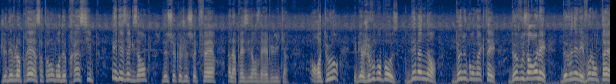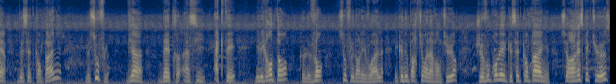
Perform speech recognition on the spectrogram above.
je développerai un certain nombre de principes et des exemples de ce que je souhaite faire à la présidence des Républicains. En retour, eh bien, je vous propose dès maintenant de nous contacter, de vous enrôler, devenez les volontaires de cette campagne. Le souffle vient d'être ainsi acté. Il est grand temps que le vent souffle dans les voiles et que nous partions à l'aventure. Je vous promets que cette campagne sera respectueuse,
